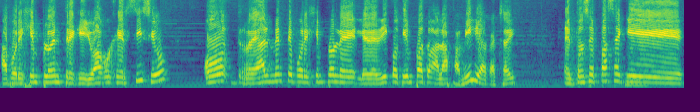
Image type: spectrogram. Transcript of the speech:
a, por ejemplo, entre que yo hago ejercicio o realmente, por ejemplo, le, dedico tiempo a, la familia, ¿cachai? Entonces pasa que,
